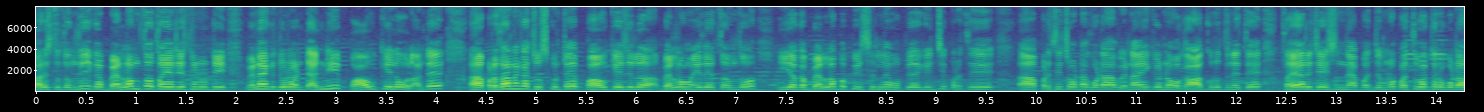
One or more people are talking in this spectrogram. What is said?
పరిస్థితి ఉంది. ఇక బెల్లంతో తయారు చేసినటువంటి వినాయకుడు చూడంటే అన్ని పావు కిలోలు. అంటే ప్రధానంగా చూసుకుంటే పావు కేజీల బెల్లం ఏదైతే ఉందో ఈ యొక్క బెల్లపు పీసుల్ని ఉపయోగించి ప్రతి ఆ, ప్రతి చోట కూడా వినాయకుడిని ఒక ఆకృతిని అయితే తయారు చేసిన నేపథ్యంలో ప్రతి ఒక్కరు కూడా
